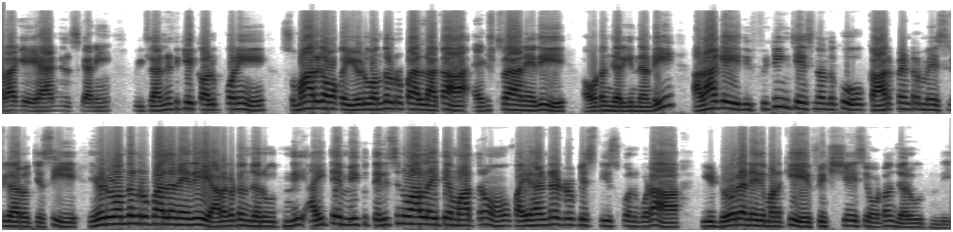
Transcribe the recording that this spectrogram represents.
అలాగే హ్యాండిల్స్ కానీ వీటిలన్నిటికీ కలుపుకొని సుమారుగా ఒక ఏడు వందల రూపాయల దాకా ఎక్స్ట్రా అనేది అవటం జరిగిందండి. అలాగే ఇది ఫిట్టింగ్ చేసినందుకు కార్పెంటర్ మేస్త్రి గారు వచ్చేసి ఏడు వందల రూపాయలు అనేది అడగటం జరుగుతుంది. అయితే మీకు తెలిసిన వాళ్ళైతే మాత్రం ఫైవ్ హండ్రెడ్ రూపీస్ తీసుకొని కూడా ఈ డోర్ అనేది మనకి ఫిక్స్ చేసి ఇవ్వడం జరుగుతుంది.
